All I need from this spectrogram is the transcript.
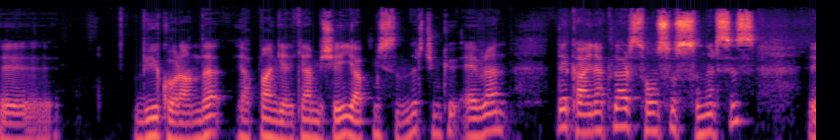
e, büyük oranda yapman gereken bir şeyi yapmışsındır. Çünkü evrende kaynaklar sonsuz, sınırsız e,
